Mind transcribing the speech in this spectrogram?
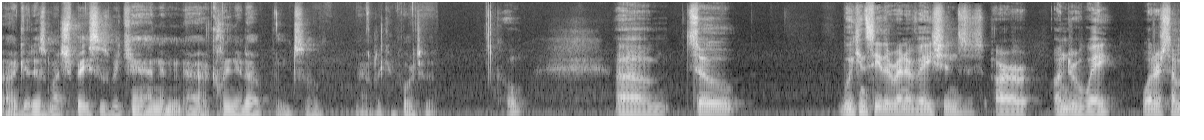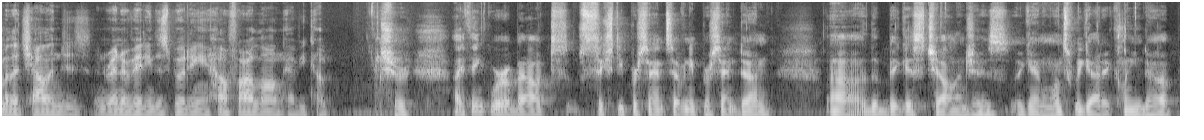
uh, get as much space as we can and uh, clean it up, and so yeah, looking forward to it. Um, so we can see the renovations are underway. What are some of the challenges in renovating this building, and how far along have you come? Sure. I think we're about 60%, 70% done. Uh, the biggest challenges, again, once we got it cleaned up,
